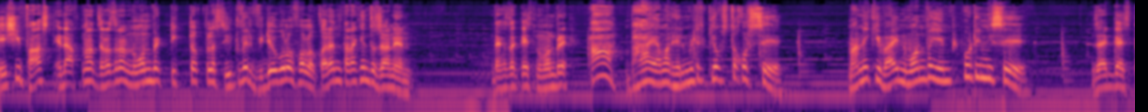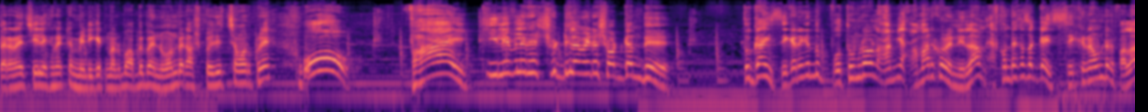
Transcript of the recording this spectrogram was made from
বেশি ফাস্ট এটা আপনারা যারা যারা নোমান ভাই টিকটক প্লাস ইউটিউবের ভিডিওগুলো ফলো করেন, তারা কিন্তু জানেন। দেখা যাক নোমান ভাই আ ভাই, আমার হেলমেটের কি অবস্থা করছে? মানে কি ভাই নোমান ভাই এমপি ফোর্টি নিছে। যাক গাইস প্যারানাই চিল এখানে একটা মেডিকেট মারবো। আবে ভাই নোমান ভাই রাশ করে দিচ্ছে আমার উপরে। ও, ভাই, কি লেভেলের হেডশট দিলাম এটা শটগান দিয়ে। তো গাইস এখানে কিন্তু প্রথম রাউন্ড আমি আমার করে নিলাম। এখন দেখা যাক গাইস সেকেন্ড রাউন্ডের পালা।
